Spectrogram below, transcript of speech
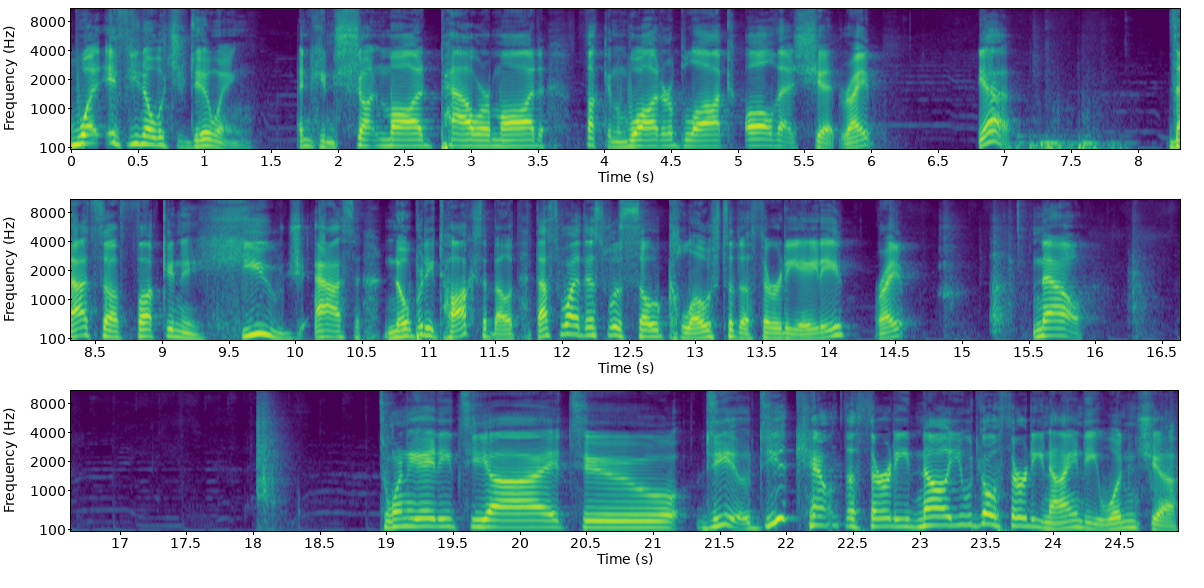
What if you know what you're doing? And you can shunt mod, power mod, fucking water block, all that shit, right? Yeah. That's a fucking huge ass. Nobody talks about. That's why this was so close to the 3080, right? Now, 2080 Ti to do you do you count the 30? No, you would go 3090, wouldn't you?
